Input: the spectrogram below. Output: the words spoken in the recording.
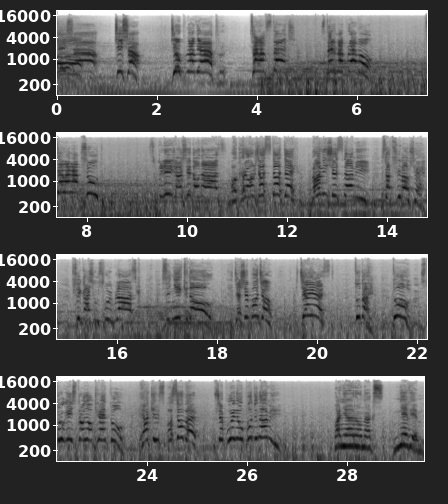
Cisza! Cisza! Dziób na wiatr! Cała wstecz! Ster na prawo! Cała naprzód! Zbliża się do nas! Okrąża statek! Bawi się z nami! Zatrzymał się! Przygasił swój blask! Zniknął! Gdzie się podział? Gdzie jest? Tutaj! Tu! Z drugiej strony okrętu! Jakim sposobem? Przepłynął pod nami! Panie Aronax, nie wiem,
